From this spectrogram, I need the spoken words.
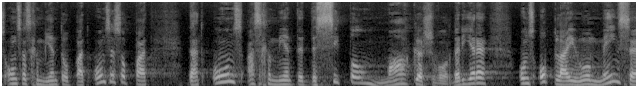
is ons as gemeente op pad. Ons is op pad dat ons as gemeente disipelmakers word. Dat die Here ons oplei hoe om mense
